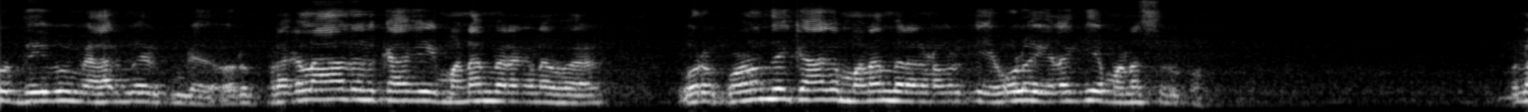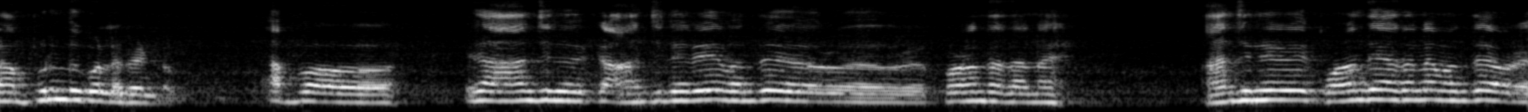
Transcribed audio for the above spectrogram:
ஒரு தெய்வம் யாருமே இருக்க முடியாது. ஒரு பிரகலாதனுக்காக மனம் இறங்கினவர் ஒரு குழந்தைக்காக மனம் இறங்கினவருக்கு எவ்வளோ இலக்கிய மனசு இருக்கும்? நாம் புரிந்து கொள்ள வேண்டும். அப்போது இது ஆஞ்சநேயருக்கு ஆஞ்சநேயரே வந்து ஒரு ஒரு குழந்தை தானே? ஆஞ்சநேயர் குழந்தையா தானே வந்து அவர்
